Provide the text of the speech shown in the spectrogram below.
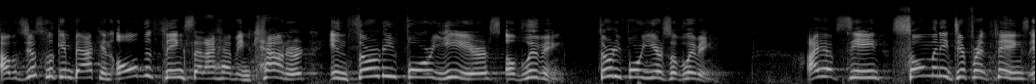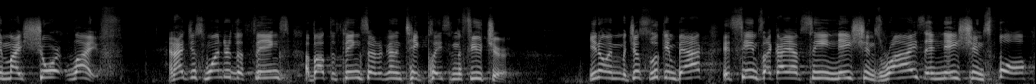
I was just looking back and all the things that I have encountered in 34 years of living. 34 years of living. I have seen so many different things in my short life. And I just wonder the things about the things that are going to take place in the future. You know, and just looking back, it seems like I have seen nations rise and nations fall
